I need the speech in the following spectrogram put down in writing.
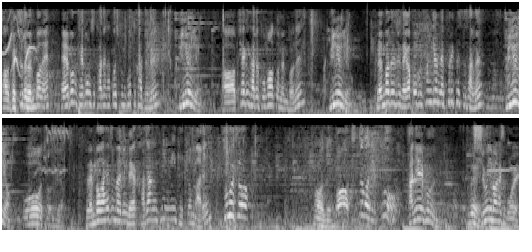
아 맥스도 멤버네 앨범 개봉 시 가장 갖고 싶은 포토카드는 민현이 형. 어, 최근 가장 고마웠던 멤버는 민현이 형. 멤버들 중 내가 뽑은 상견례 free pass 상은 민현이 형. 오 좋으세요. 멤버가 해준 말 중 내가 가장 힘이 됐던 말은 수고했어. 아, 네. 와, 진짜 많이 했어. 다니엘 군. 네. 지훈이 방에서 뭐해?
